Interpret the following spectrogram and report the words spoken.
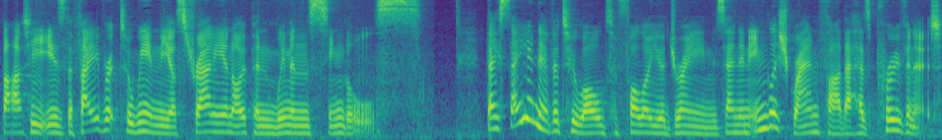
Barty is the favourite to win the Australian Open women's singles. They say you're never too old to follow your dreams, and an English grandfather has proven it.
